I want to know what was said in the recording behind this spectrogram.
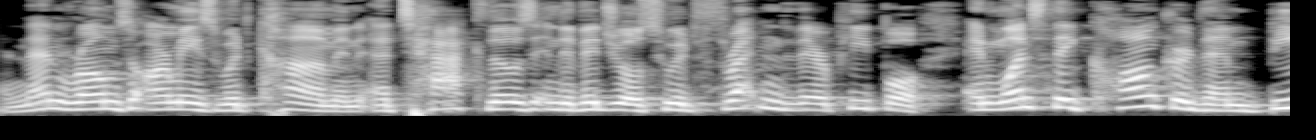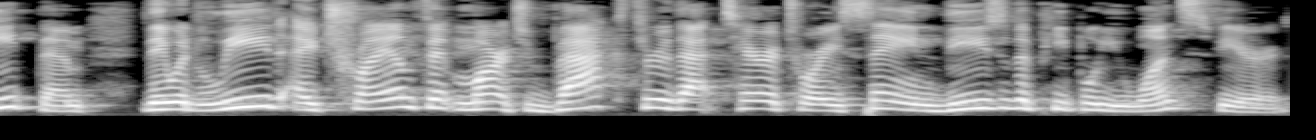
And then Rome's armies would come and attack those individuals who had threatened their people. And once they conquered them, beat them, they would lead a triumphant march back through that territory saying, these are the people you once feared.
